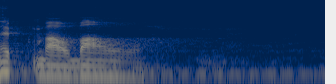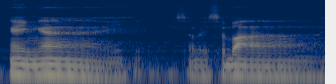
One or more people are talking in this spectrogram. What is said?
นึกเบาๆ ง่ายๆ สบาย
